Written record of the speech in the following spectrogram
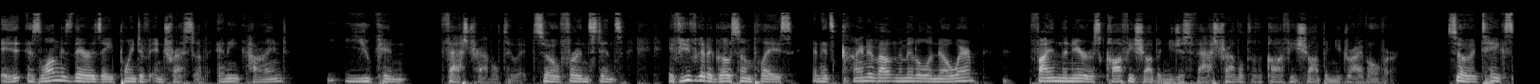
As long as there is a point of interest of any kind, you can fast travel to it. So, for instance, if you've got to go someplace and it's kind of out in the middle of nowhere, find the nearest coffee shop and you just fast travel to the coffee shop and you drive over. So it takes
